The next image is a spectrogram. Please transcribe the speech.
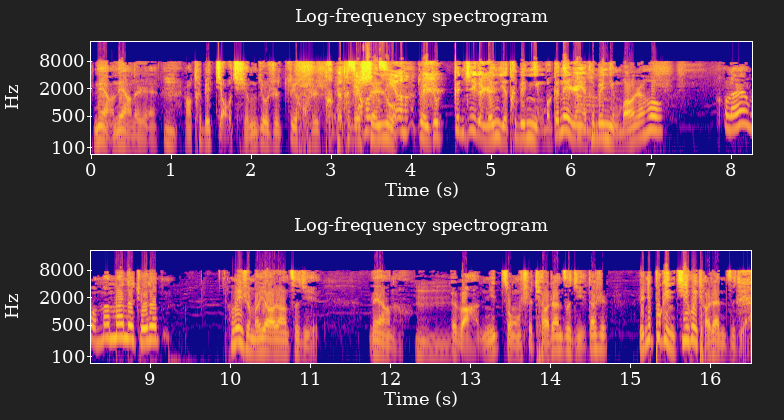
那样那样的人，嗯，然后特别矫情，就是最好是特别特别深入，对，就跟这个人也特别拧巴，跟那人也特别拧巴，然后后来我慢慢的觉得，为什么要让自己那样呢？嗯嗯，对吧？你总是挑战自己，但是人家不给你机会挑战你自己啊。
